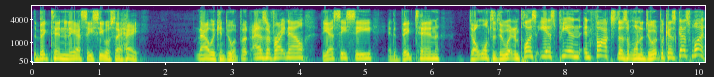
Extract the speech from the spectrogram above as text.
the Big Ten and the SEC will say, hey, now we can do it. But as of right now, the SEC and the Big Ten don't want to do it. And plus, ESPN and Fox doesn't want to do it because guess what?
